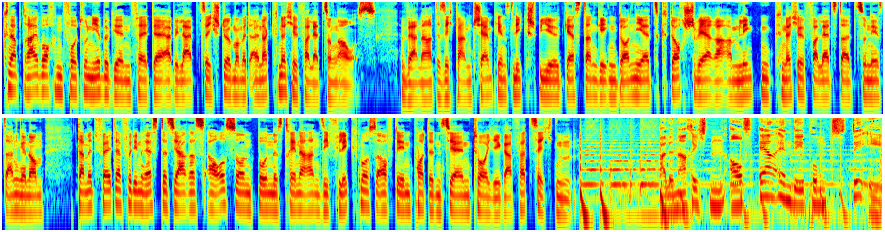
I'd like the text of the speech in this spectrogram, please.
Knapp drei Wochen vor Turnierbeginn fällt der RB Leipzig-Stürmer mit einer Knöchelverletzung aus. Werner hatte sich beim Champions League-Spiel gestern gegen Donetsk doch schwerer am linken Knöchel verletzt als zunächst angenommen. Damit fällt er für den Rest des Jahres aus und Bundestrainer Hansi Flick muss auf den potenziellen Torjäger verzichten. Alle Nachrichten auf rnd.de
